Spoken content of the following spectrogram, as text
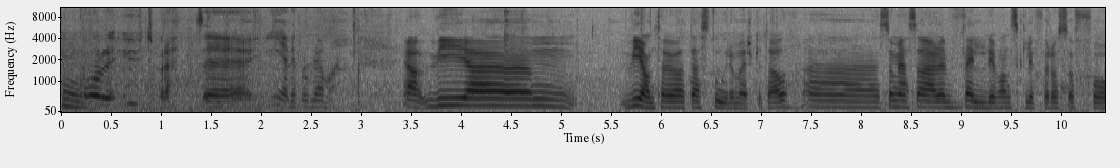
Hvor utbredt uh, er det problemet? Ja, vi, uh, vi antar jo at det er store mørketall. Som jeg sa er det veldig vanskelig for oss å få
